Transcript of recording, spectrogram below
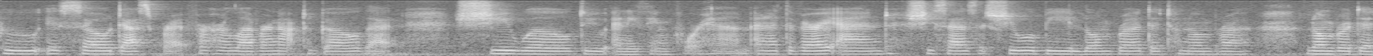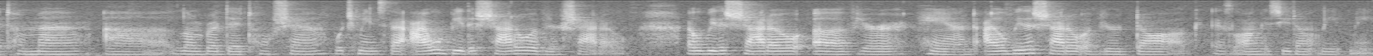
who is so desperate for her lover not to go that she will do anything for him. And at the very end, she says that she will be l'ombre de ton ombre, l'ombre de ton main, uh, l'ombre de ton chien, which means that I will be the shadow of your shadow. I will be the shadow of your hand. I will be the shadow of your dog as long as you don't leave me.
